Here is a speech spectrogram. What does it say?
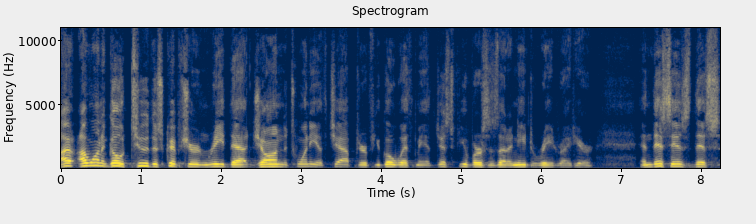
I, I want to go to the scripture and read that, John, the 20th chapter, if you go with me. Just a few verses that I need to read right here. And this is this,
